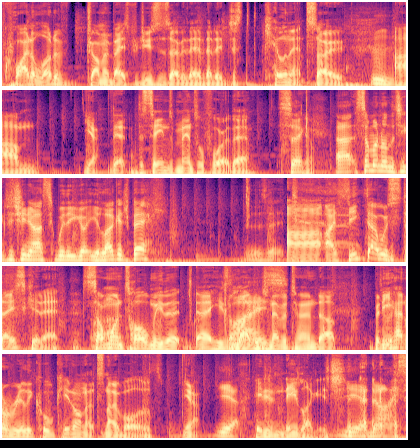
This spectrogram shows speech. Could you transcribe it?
quite a lot of drum and bass producers over there that are just killing it. So, Hmm. um, yeah, the, the scene's mental for it there. Sick. Yep. Uh, someone on the text machine asked whether you got your luggage back. Is it? Uh, I think that was Stace Cadet. Someone told me that uh, his luggage never turned up, but he had a really cool kit on it, Snowball. It was, you know, Yeah. he didn't need luggage. Yeah, nice.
